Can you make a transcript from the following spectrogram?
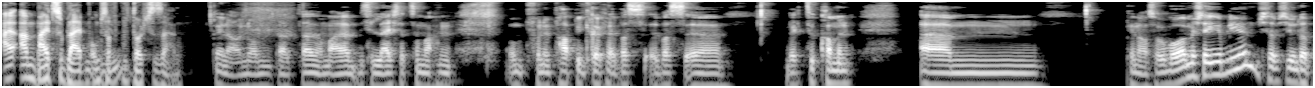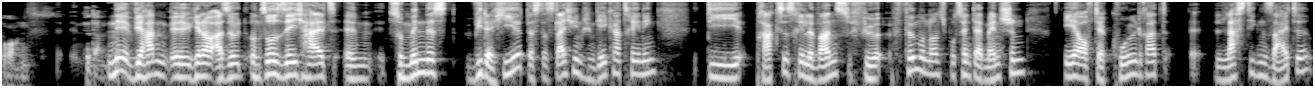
am Ball zu bleiben, um es mhm. auf gut Deutsch zu sagen. Genau, nur um da, da nochmal ein bisschen leichter zu machen, um von dem Farbbegriff etwas, etwas äh, wegzukommen. Ähm, genau, so, wo waren wir stehen geblieben? Ich habe sie unterbrochen. verdammt. Nee, wir haben, äh, genau, also und so sehe ich halt ähm, zumindest wieder hier, dass das gleiche wie im GK-Training, die Praxisrelevanz für 95 Prozent der Menschen eher auf der kohlenhydratlastigen Seite,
